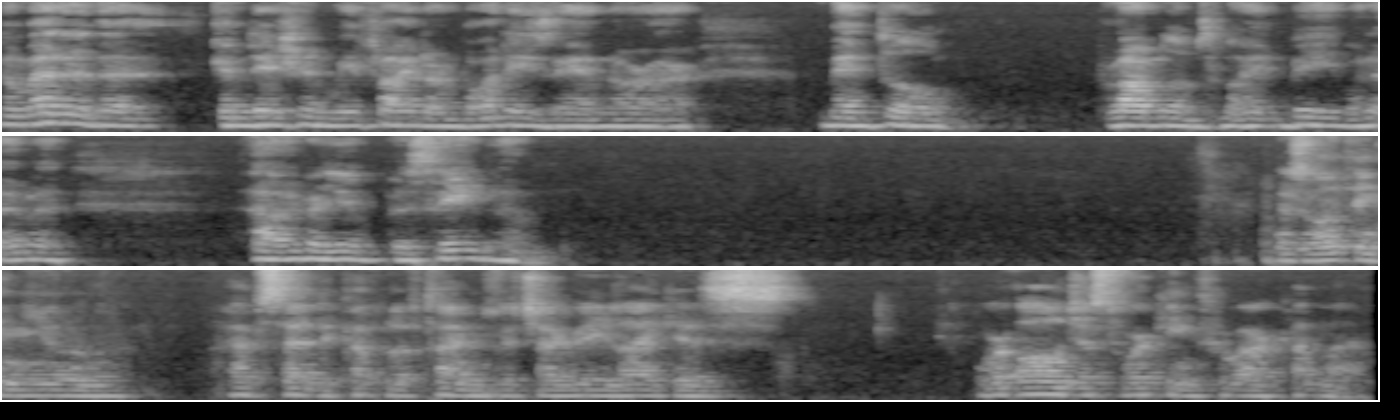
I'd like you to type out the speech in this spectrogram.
No matter the condition we find our bodies in or our mental problems might be, whatever, however you perceive them. There's one thing you have said a couple of times, which I really like, is we're all just working through our karma.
